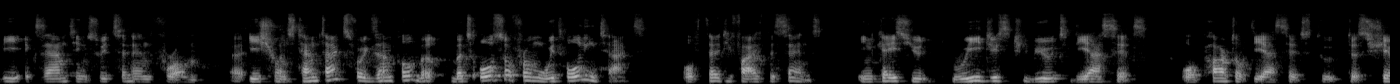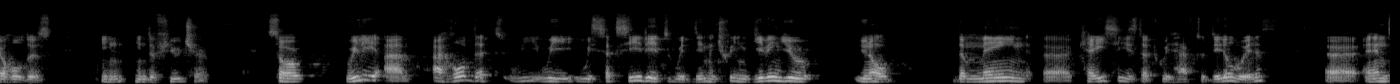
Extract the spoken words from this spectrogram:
be exempt in Switzerland from issuance stamp tax, for example, but, but also from withholding tax of 35% in case you redistribute the assets or part of the assets to the shareholders in, in the future. So really, um, I hope that we, we, we succeeded with Dimitri in giving you, you know, the main uh, cases that we have to deal with uh, and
